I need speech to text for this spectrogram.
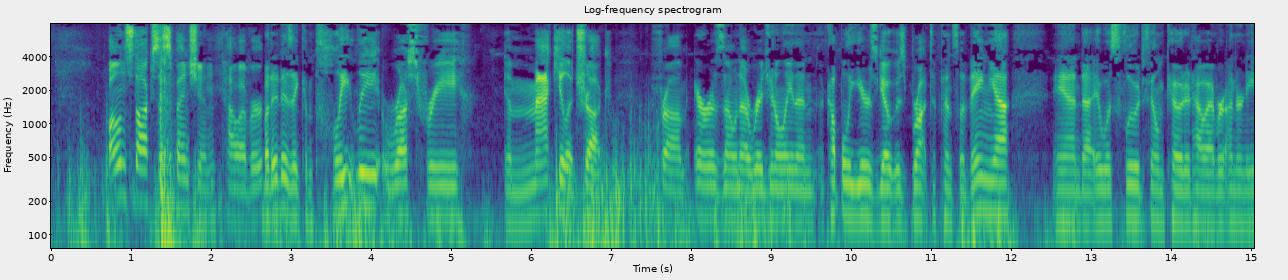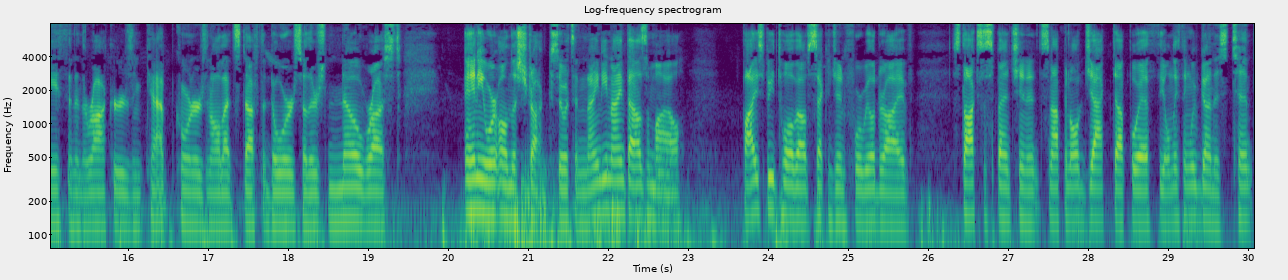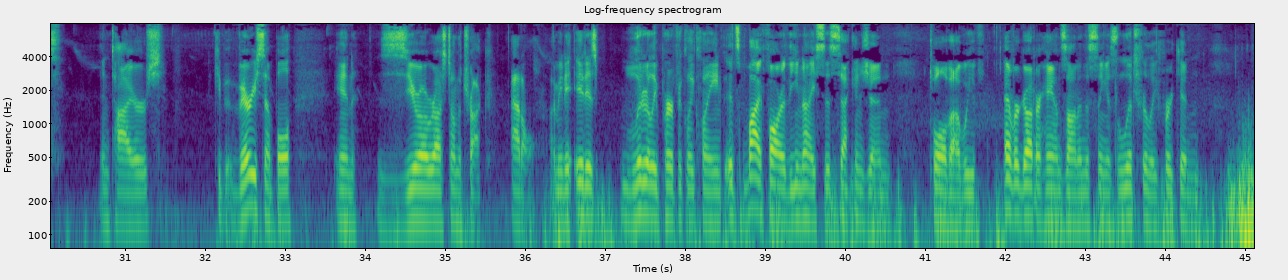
Bone stock suspension, however, but it is a completely rust-free immaculate truck from Arizona originally. And then a couple of years ago, it was brought to Pennsylvania and uh, it was fluid film coated, however, underneath and in the rockers and cab corners and all that stuff, the doors. So there's no rust anywhere on this truck. So it's a 99,000 mile, five speed, 12 valve, second gen, four wheel drive, stock suspension. It's not been all jacked up with. The only thing we've done is tint and tires. Keep it very simple and zero rust on the truck at all. I mean, it, it is literally perfectly clean. It's by far the nicest second gen 12 valve we've ever got our hands on. And this thing is literally freaking,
